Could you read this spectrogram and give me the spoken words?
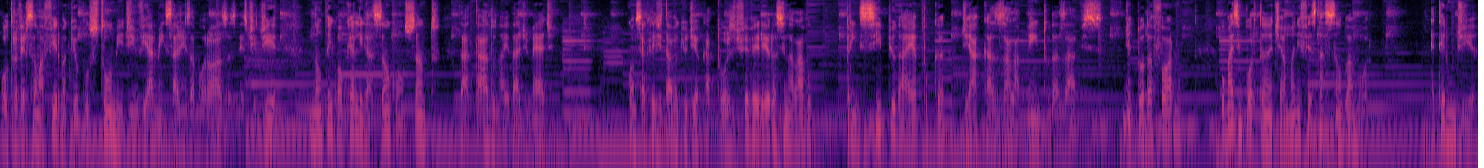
Outra versão afirma que o costume de enviar mensagens amorosas neste dia não tem qualquer ligação com o santo, datado na Idade Média, quando se acreditava que o dia 14 de fevereiro assinalava o princípio da época de acasalamento das aves. De toda forma, o mais importante é a manifestação do amor. É ter um dia.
